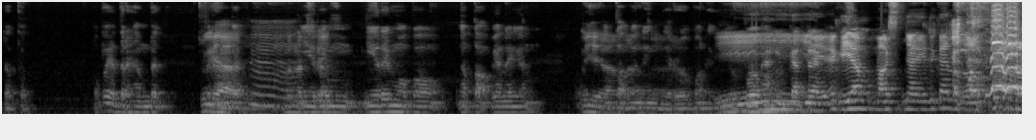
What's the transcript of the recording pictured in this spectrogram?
tetap apa ya terhambat Iya, benar ngirim ngirim apa ngetok kene kan Iya. Tak ning jero apa ning Iya, kan kadang eh, iya maksudnya ini kan lockdown.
